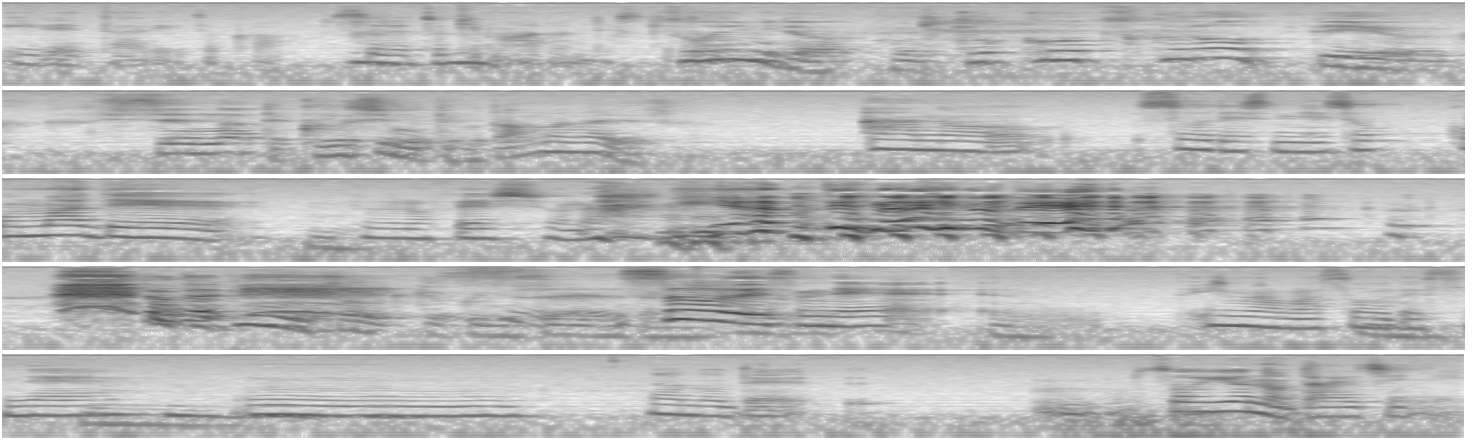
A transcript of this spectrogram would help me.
入れたりとかする時もあるんですけど、そういう意味では曲を作ろうっていう姿勢になって苦しむってことあんまないですか？あのそうですね。そこまでうん。プロフェッショナルにやってないので。来 た時にそにするみたいなそうですね。今はそうですね。ううん。んうん。うん。なので、うんそういうのを大事に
